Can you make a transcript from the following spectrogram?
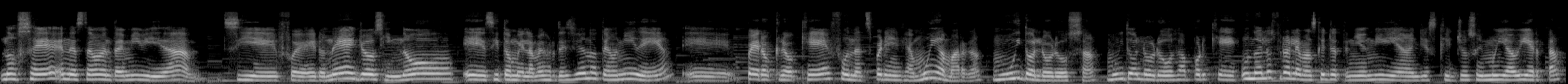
No sé en este momento de mi vida si fueron ellos, si no, eh, si tomé la mejor decisión, no tengo ni idea, eh, pero creo que fue una experiencia muy amarga, muy dolorosa, muy dolorosa porque uno de los problemas que yo tenía en mi vida y es que yo soy muy abierta,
